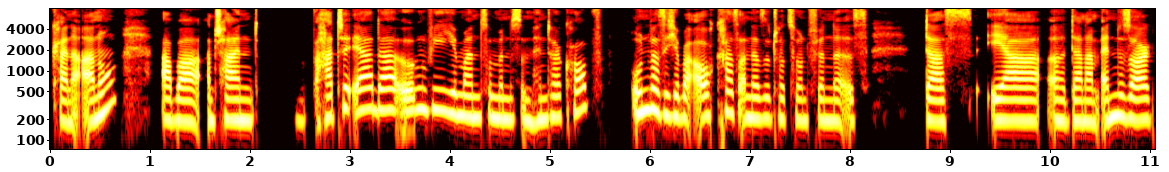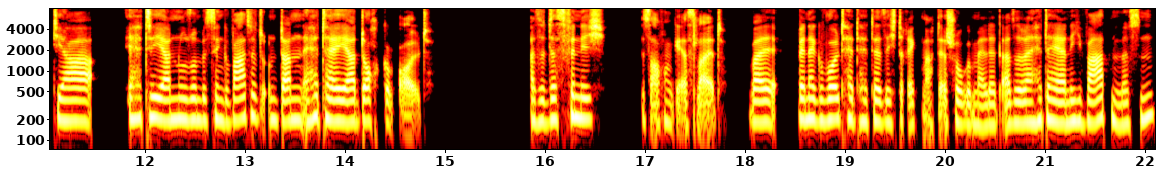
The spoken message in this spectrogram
keine Ahnung. Aber anscheinend hatte er da irgendwie jemanden zumindest im Hinterkopf. Und was ich aber auch krass an der Situation finde, ist, dass er äh, dann am Ende sagt, ja, er hätte ja nur so ein bisschen gewartet und dann hätte er ja doch gewollt. Also das finde ich, ist auch ein Gaslight. Weil wenn er gewollt hätte, hätte er sich direkt nach der Show gemeldet. Also dann hätte er ja nicht warten müssen.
